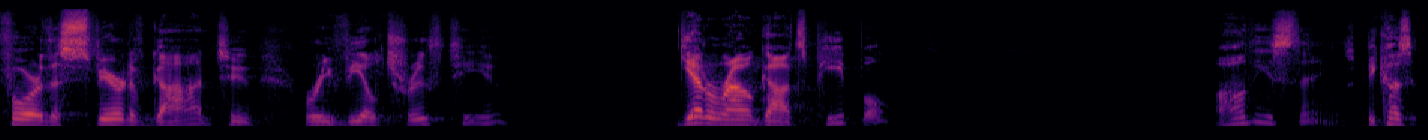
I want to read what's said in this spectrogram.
for the Spirit of God to reveal truth to you. Get around God's people. All these things, because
